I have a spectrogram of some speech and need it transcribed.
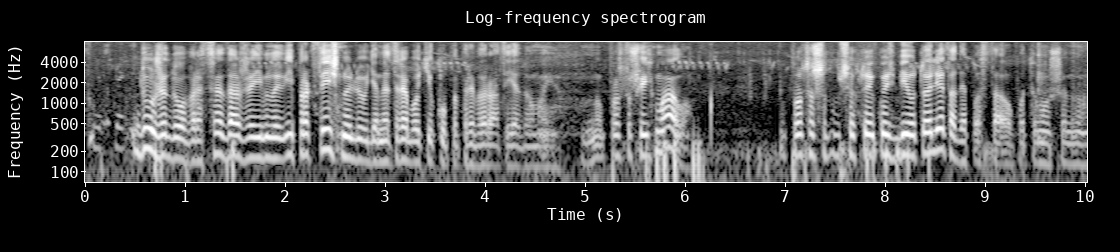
смітник. Дуже добре. Це навіть і практично людям не треба ті купи прибирати, я думаю. Ну просто що їх мало. Просто що тут ще хто якийсь біотуалета де поставив, тому що ну,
